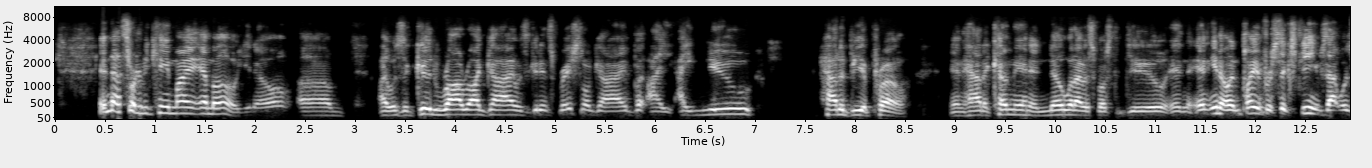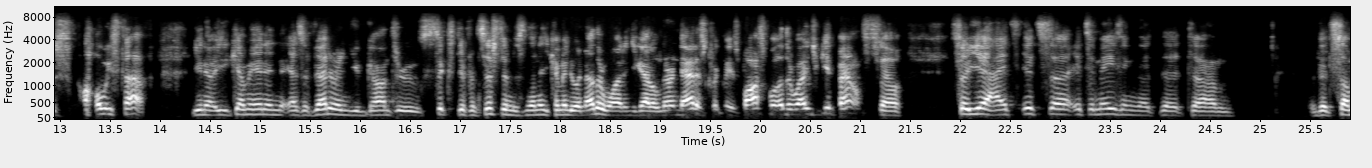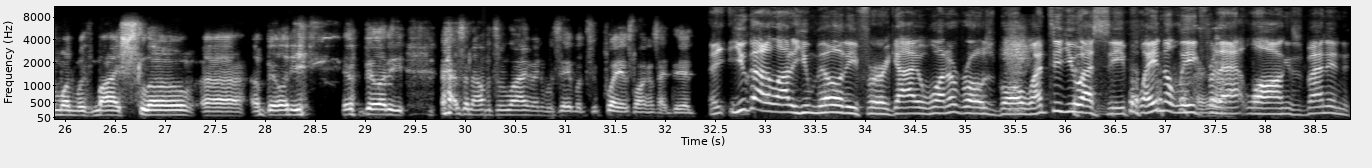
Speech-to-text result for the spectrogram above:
And that sort of became my MO, you know. Um, I was a good rah rah guy, I was a good inspirational guy, but I, I knew how to be a pro and how to come in and know what I was supposed to do. And, and you know, and playing for six teams, that was always tough. You know, you come in and as a veteran, you've gone through six different systems, and then you come into another one and you got to learn that as quickly as possible. Otherwise, you get bounced. So so yeah, it's it's uh, it's amazing that that um, that someone with my slow uh, ability ability as an offensive lineman was able to play as long as I did. You got a lot of humility for a guy who won a Rose Bowl, went to USC, played in the league for that long, has been in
